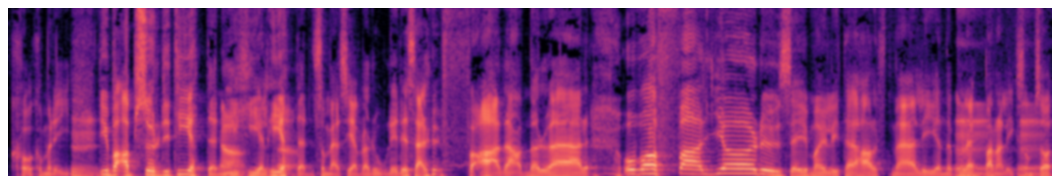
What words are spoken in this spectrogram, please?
ko- komedi. Det är ju bara absurditeten Mm. Ja, i helheten som är så jävla rolig. Det är så här, hur fan hamnar du här? Och vad fan gör du? Säger man ju lite halvt med leende Mm, på läpparna liksom. Så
